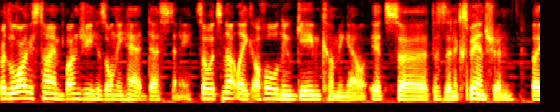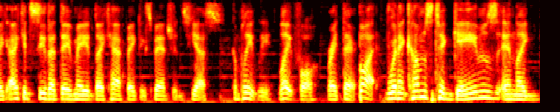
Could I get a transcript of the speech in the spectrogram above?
for the longest time, Bungie has only had Destiny, so it's not like a whole new game coming out. It's uh, this is an expansion. Like I could see that they've made like half-baked expansions. Yes, completely. Lightfall, right there. But when it comes to games and like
